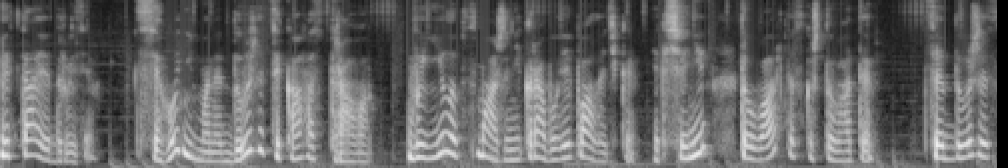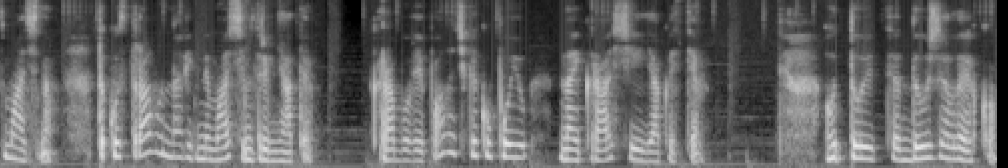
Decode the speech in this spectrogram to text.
Вітаю, друзі! Сьогодні в мене дуже цікава страва. Ви їли б смажені крабові палички. Якщо ні, то варто скуштувати. Це дуже смачно. Таку страву навіть нема з чим зрівняти. Крабові палички купую найкращої якості. Готується дуже легко.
